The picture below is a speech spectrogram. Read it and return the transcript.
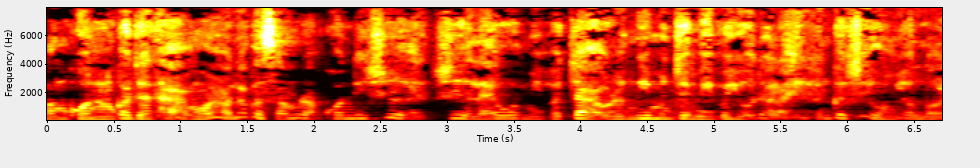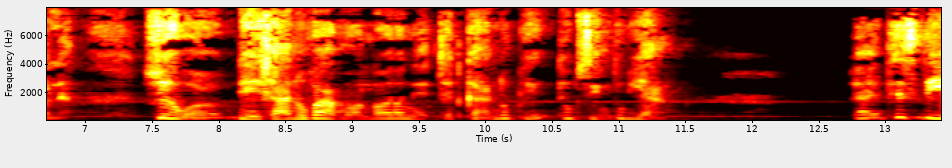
บางคนก็จะถามว่าแล้วก็สำหรับคนที่เชื่อ เชื่อแล้วว่ามีพระเจ้าเรื่องนี้มันจะมีประโยชน์อะไรฉันก็เชื่อว่ามีอัลลอฮ์แหละเชื่อว่าเดชานุภาพของอัลลอฮ์เนี่ยจัดการทุกทุกสิ่งทุกอย่างทฤษฎี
